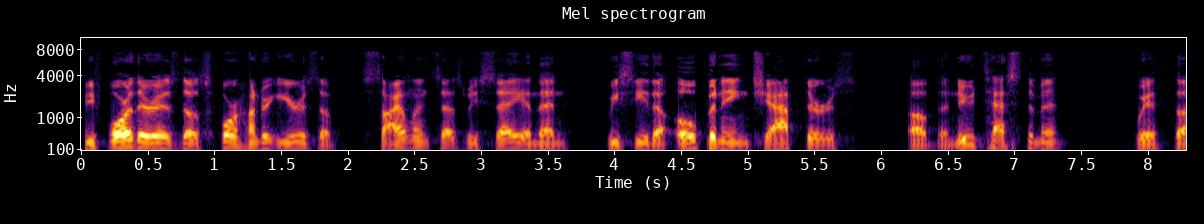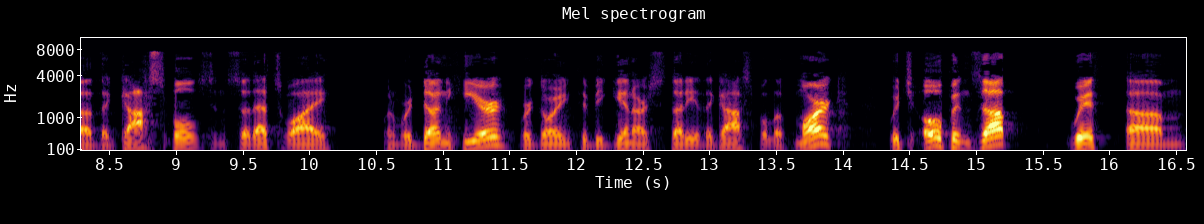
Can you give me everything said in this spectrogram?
before there is those 400 years of silence, as we say, and then we see the opening chapters of the New Testament with uh, the Gospels. And so that's why when we're done here, we're going to begin our study of the Gospel of Mark, which opens up with um,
